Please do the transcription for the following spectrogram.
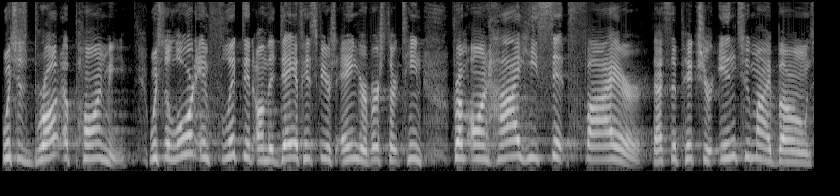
which is brought upon me which the Lord inflicted on the day of his fierce anger. Verse 13, from on high he sent fire. That's the picture into my bones.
